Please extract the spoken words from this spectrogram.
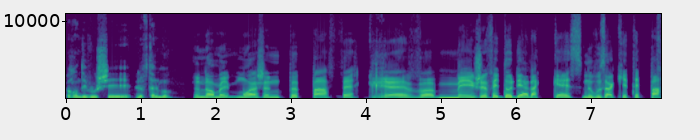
rendez-vous chez l'ophtalmo. Non, mais moi, je ne peux pas faire grève, mais je vais donner à la caisse, ne vous inquiétez pas.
